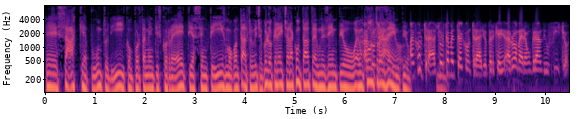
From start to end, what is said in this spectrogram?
eh, sacche appunto di comportamenti scorretti, assenteismo, quant'altro. Invece quello che lei ci ha raccontato è un esempio, è un al controesempio. Al contrario, assolutamente al contrario, perché a Roma era un grande ufficio,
